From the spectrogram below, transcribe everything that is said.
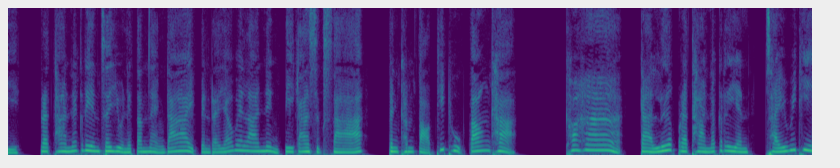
4. ประธานนักเรียนจะอยู่ในตำแหน่งได้เป็นระยะเวลาหนึ่งปีการศึกษา เป็นคำตอบที่ถูกต้องค่ะ ข้อ 5. การเลือกประธานนักเรียนใช้วิธี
